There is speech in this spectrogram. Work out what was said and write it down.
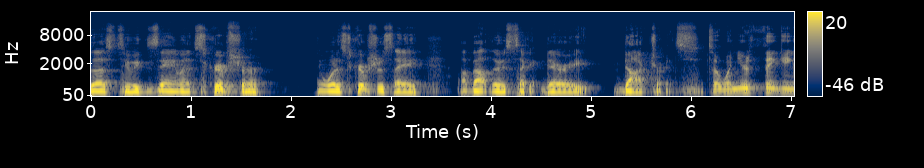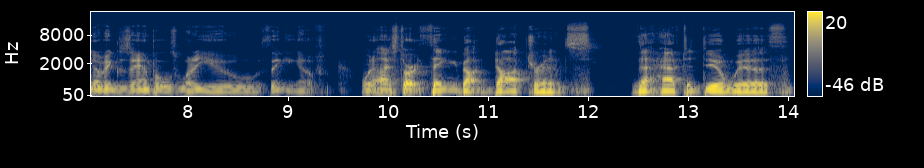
us to examine Scripture and what does Scripture say about those secondary doctrines. So when you're thinking of examples, what are you thinking of? when I start thinking about doctrines that have to deal with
